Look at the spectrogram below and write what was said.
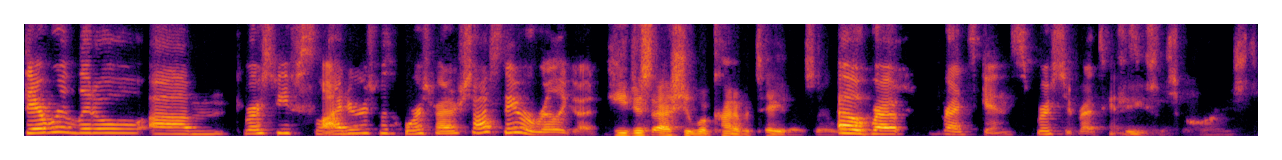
There were little um roast beef sliders with horseradish sauce. They were really good. he just asked you what kind of potatoes. They were. Oh, ro- redskins, roasted redskins. Jesus Christ!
